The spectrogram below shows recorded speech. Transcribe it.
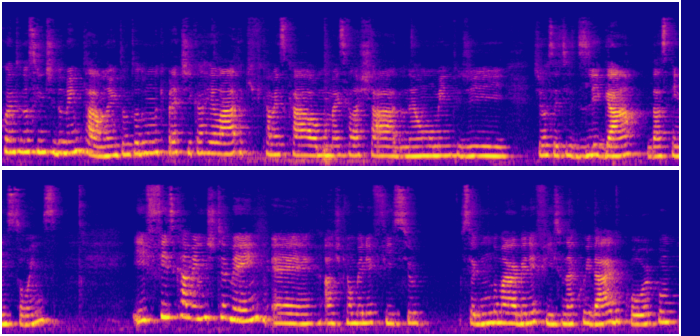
quanto no sentido mental, né? Então todo mundo que pratica relata que fica mais calmo, mais relaxado, né? É um momento de, de você se desligar das tensões. E fisicamente também, é, acho que é um benefício, segundo maior benefício, né? Cuidar do corpo,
